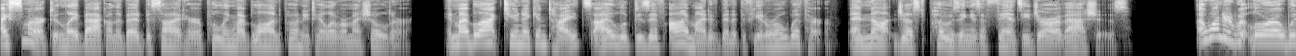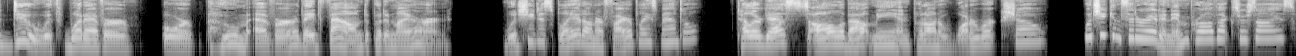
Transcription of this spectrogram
I smirked and lay back on the bed beside her, pulling my blonde ponytail over my shoulder. In my black tunic and tights, I looked as if I might have been at the funeral with her, and not just posing as a fancy jar of ashes. I wondered what Laura would do with whatever, or whomever, they'd found to put in my urn. Would she display it on her fireplace mantel? Tell her guests all about me and put on a waterworks show? Would she consider it an improv exercise?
